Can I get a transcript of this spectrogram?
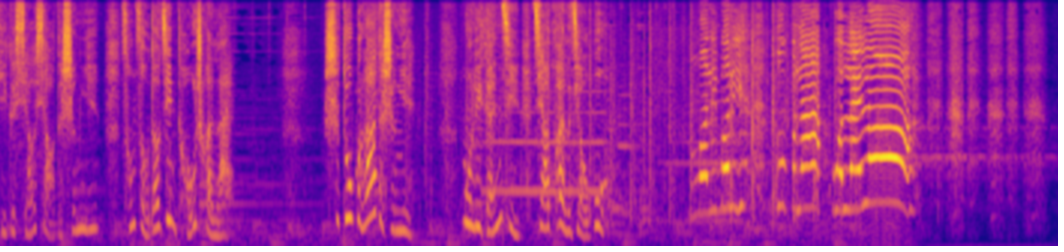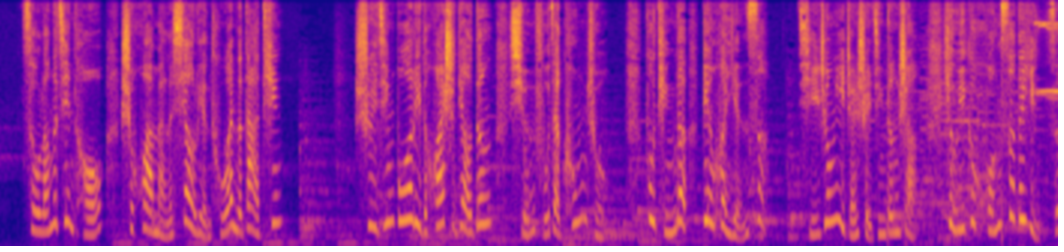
一个小小的声音从走到尽头传来，是杜布拉的声音。茉莉赶紧加快了脚步。茉莉，茉莉，杜布拉，我来了。走廊的尽头是画满了笑脸图案的大厅，水晶玻璃的花式吊灯悬浮在空中，不停的变换颜色。其中一盏水晶灯上有一个黄色的影子。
